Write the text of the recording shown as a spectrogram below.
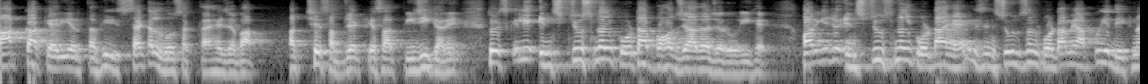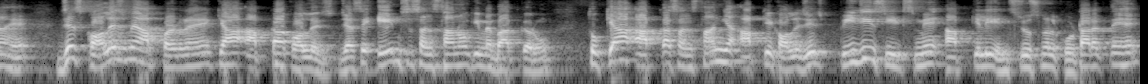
आपका कैरियर तभी सेटल हो सकता है जब आप अच्छे सब्जेक्ट के साथ पीजी करें तो इसके लिए इंस्टीट्यूशनल कोटा बहुत ज़्यादा ज़रूरी है। और ये जो इंस्टीट्यूशनल कोटा है, इस इंस्टीट्यूशनल कोटा में आपको ये देखना है, जिस कॉलेज में आप पढ़ रहे हैं, क्या आपका कॉलेज जैसे एम्स संस्थानों की मैं बात करूँ तो क्या आपका संस्थान या आपके कॉलेजेस पीजी सीट्स में आपके लिए इंस्टीट्यूशनल कोटा रखते हैं?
